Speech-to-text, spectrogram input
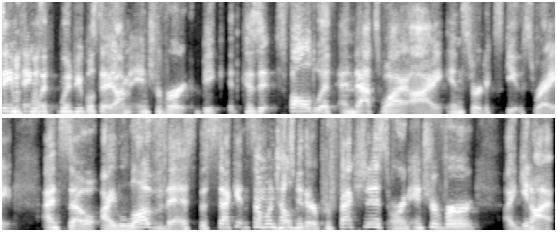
Same thing with when people say I'm an introvert because it's followed with, and that's why I insert excuse, right? And so I love this. The second someone tells me they're a perfectionist or an introvert, I, you know, I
